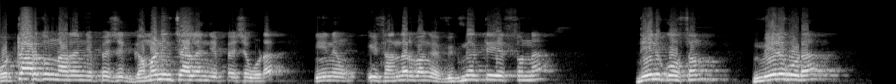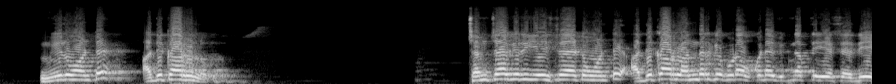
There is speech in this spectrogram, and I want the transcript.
కొట్లాడుతున్నారని చెప్పేసి గమనించాలని చెప్పేసి కూడా నేను ఈ సందర్భంగా విజ్ఞప్తి చేస్తున్నా. దీనికోసం మీరు కూడా మీరు అంటే అధికారులు చెంచాగిరి చేసేటువంటి అధికారులందరికీ కూడా ఒకటే విజ్ఞప్తి చేసేది.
